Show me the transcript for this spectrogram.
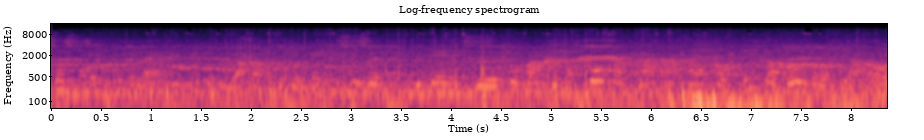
600 meter lijn in Miyama van de Cornelische eh, ze die tijdens de topwagen van Kota Ghana al één kapoor van het jaar al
